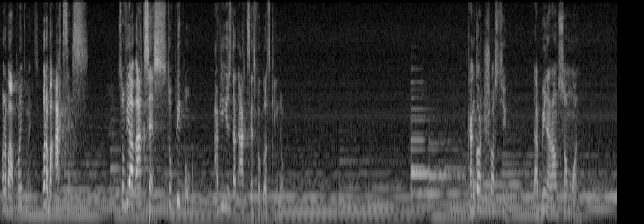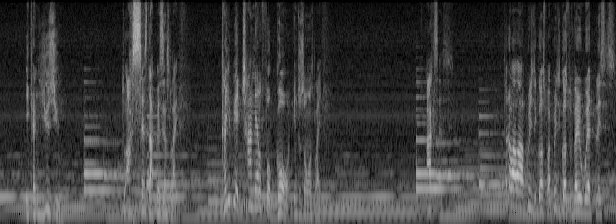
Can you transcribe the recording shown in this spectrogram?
What about appointments? What about access? So if you have access to people, have you used that access for God's kingdom? Can God trust you that being around someone, He can use you to access that person's life? Can you be a channel for God into someone's life? Access. Talk about how I preach the gospel. I preach the gospel very weird places.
